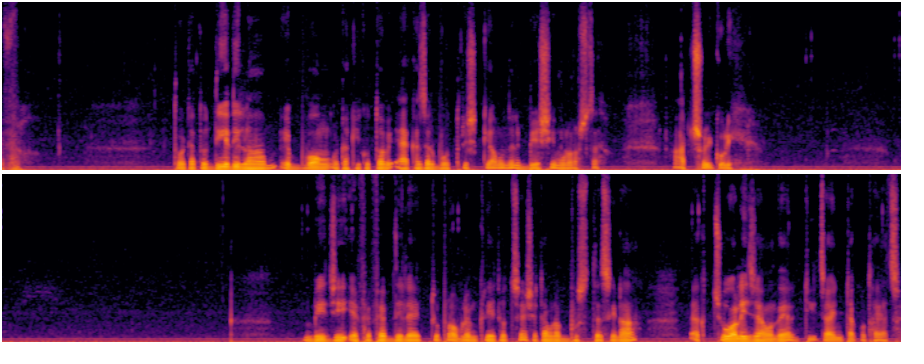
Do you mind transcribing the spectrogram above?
এফ তো এটা তো দিয়ে দিলাম এবং ওটা কি করতে হবে? এক হাজার বত্রিশ কেমন জানি বেশি মনে আসছে। আটশোই করি। বিজি এফ এফ এফ দিলে একটু প্রবলেম ক্রিয়েট হচ্ছে, সেটা আমরা বুঝতেছি না। অ্যাকচুয়ালি যে আমাদের ডিজাইনটা কোথায় আছে।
